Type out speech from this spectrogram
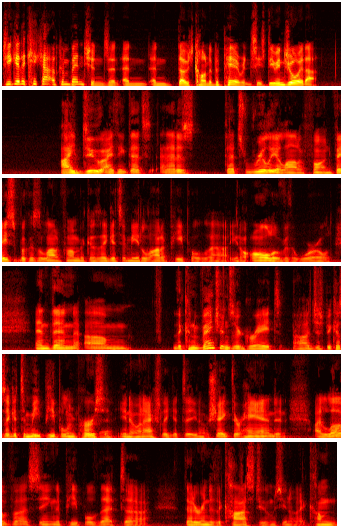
Do you get a kick out of conventions and, and, and those kind of appearances? Do you enjoy that? I do. I think that's that is that's really a lot of fun. Facebook is a lot of fun because I get to meet a lot of people, uh, you know, all over the world. And then, um, the conventions are great uh, just because I get to meet people in person, yeah. you know, and actually get to you know shake their hand, and I love uh, seeing the people that uh, that are into the costumes, you know, that come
